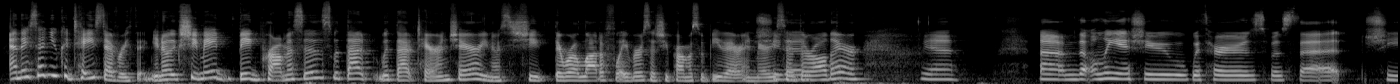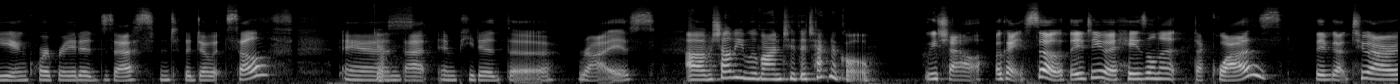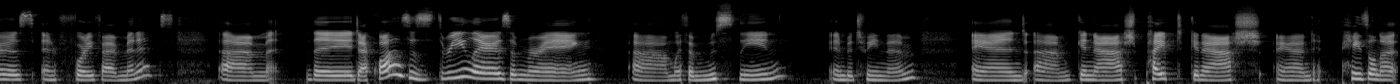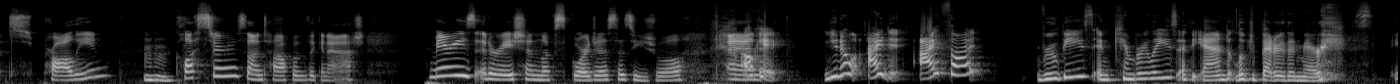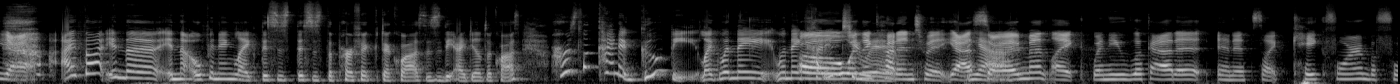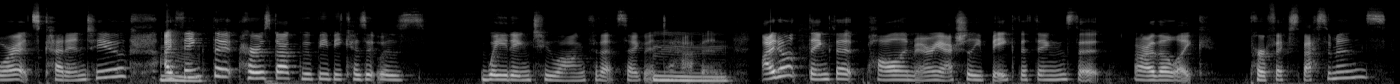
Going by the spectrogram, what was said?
and they said you could taste everything. You know, like she made big promises with that with that Terran chair. You know, she there were a lot of flavors that she promised would be there, and Mary she said did. they're all there. Yeah. Um, the only issue with hers was that she incorporated zest into the dough itself and yes. that impeded the rise. Um, shall we move on to the technical? We shall. Okay, so they do a hazelnut dacquoise. They've got two hours and 45 minutes. Um, the dacquoise is three layers of meringue um, with a mousseline in between them, and um, ganache, piped ganache, and hazelnut praline mm-hmm. clusters on top of the ganache. Mary's iteration looks gorgeous as usual. And okay, you know, I did, I thought Ruby's and Kimberly's at the end looked better than Mary's. Yeah. I thought in the in the opening, like this is this is the perfect dacquoise, this is the ideal dacquoise. Hers look kind of goopy. Like when they when they oh, cut into when they it. cut into it. Yeah, yeah. Sorry, I meant like when you look at it in its like cake form before it's cut into. Mm. I think that hers got goopy because it was waiting too long for that segment mm. to happen. Mm. I don't think that Paul and Mary actually bake the things that are the like perfect specimens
